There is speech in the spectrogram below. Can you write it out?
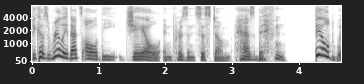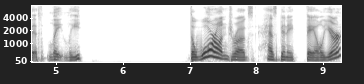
Because really, that's all the jail and prison system has been filled with lately. The war on drugs has been a failure.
